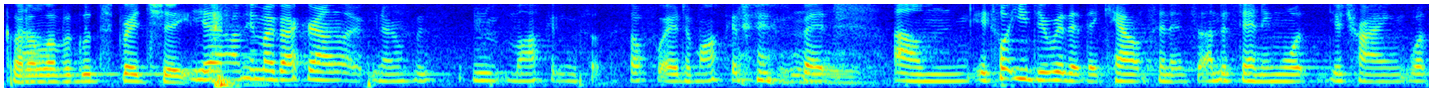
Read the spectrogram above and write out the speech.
Gotta um, love a good spreadsheet. Yeah, I mean, my background, you know, was in marketing so- software to marketers, but um, it's what you do with it that counts, and it's understanding what you're trying, what,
